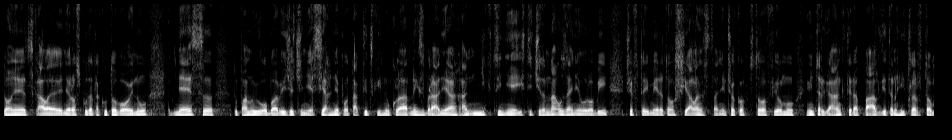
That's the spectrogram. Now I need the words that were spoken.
Donetsk, ale nerozpúta takúto vojnu. Dnes tu panujú obavy, že či nesiahne po taktických nukleárnych zbraniach a nikto si nie je istý, či to naozaj neurobí, či v tej miere toho šialenstva. Niečo ako z toho filmu Intergang, teda pád, kde ten Hitler v tom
